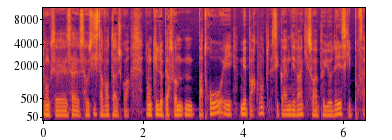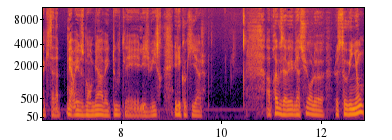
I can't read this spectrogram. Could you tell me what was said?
donc ça, aussi cet avantage quoi. Donc il le perçoit pas trop, et, mais par contre c'est quand même des vins qui sont un peu iodés, ce qui est pour ça qu'ils s'adaptent merveilleusement bien avec toutes les, huîtres et les coquillages. Après, vous avez bien sûr le, Sauvignon.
